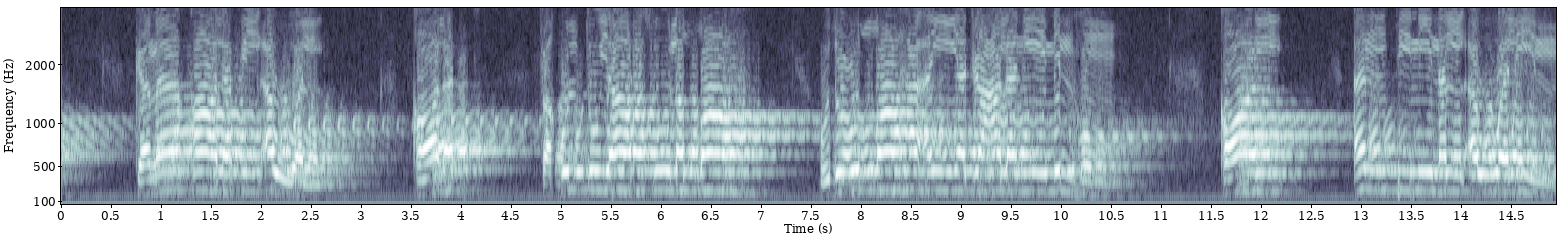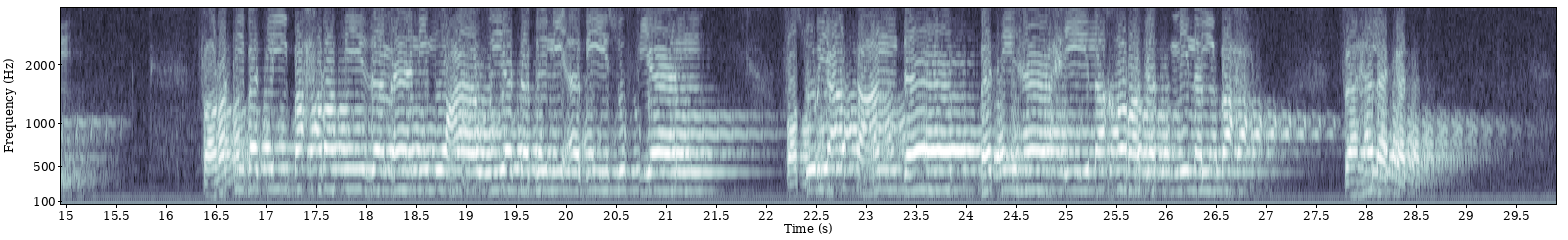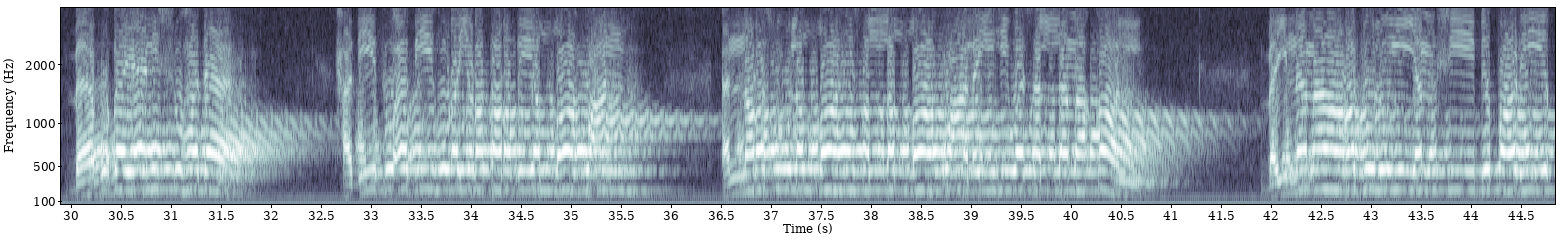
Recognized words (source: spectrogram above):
كما قال في الأول. قالت فقلت يا رسول الله ادعو الله أن يجعلني منهم. قال أنت من الأولين. فركبت البحر في زمان معاوية بن أبي سفيان فصرعت عن دابتها حين خرجت من البحر فهلكت. باب بيان الشهداء. حديث أبي هريرة رضي الله عنه أن رسول الله صلى الله عليه وسلم قال بينما رجل يمشي بطريق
